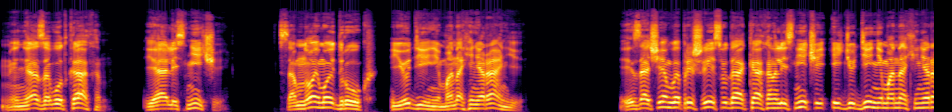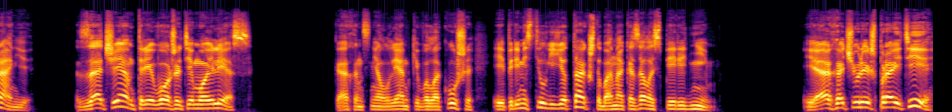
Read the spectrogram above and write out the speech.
«Меня зовут Кахан. Я лесничий. Со мной мой друг, Юдини, монахиня Раньи. И зачем вы пришли сюда, Кахан Лесничий и Юдини, монахиня Раньи? «Зачем тревожите мой лес?» Кахан снял лямки волокуши и переместил ее так, чтобы она оказалась перед ним. «Я хочу лишь пройти,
